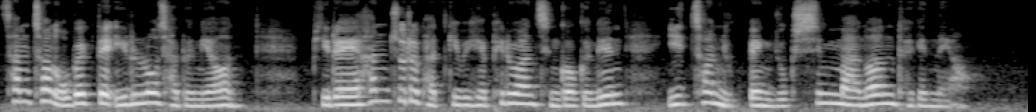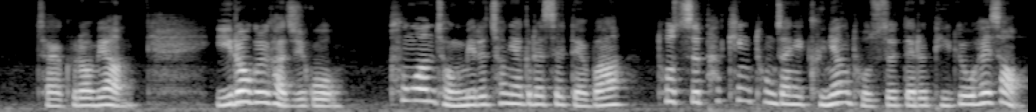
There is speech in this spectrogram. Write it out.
3,500대 1로 잡으면 비례 한 주를 받기 위해 필요한 증거금은 2,660만 원 되겠네요. 자, 그러면 1억을 가지고 풍원 정미를 청약을 했을 때와 토스 파킹 통장에 그냥 뒀을 때를 비교해서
